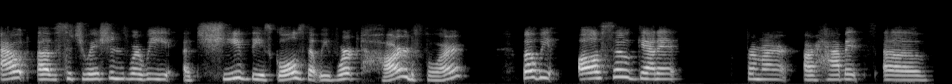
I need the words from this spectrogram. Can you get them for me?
out of situations where we achieve these goals that we've worked hard for, but we also get it from our, our habits of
